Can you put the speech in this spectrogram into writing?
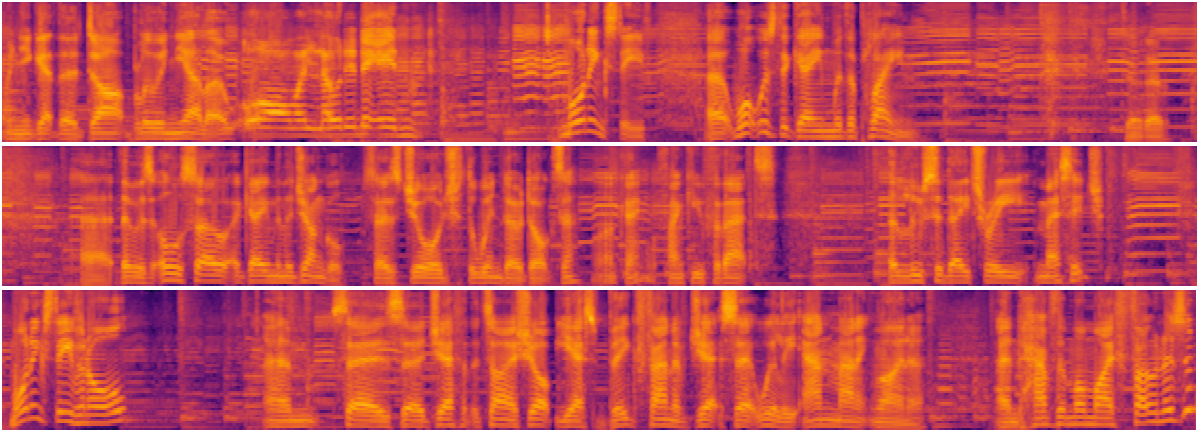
When you get the dark blue and yellow, oh, we loaded it in. Morning, Steve. Uh, what was the game with the plane? Don't know. Uh, there was also a game in the jungle, says George, the window doctor. Okay, well, thank you for that elucidatory message. Morning, Stephen All. Um, says uh, Jeff at the tyre shop. Yes, big fan of Jet Set Willy and Manic Miner, and have them on my phone as an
